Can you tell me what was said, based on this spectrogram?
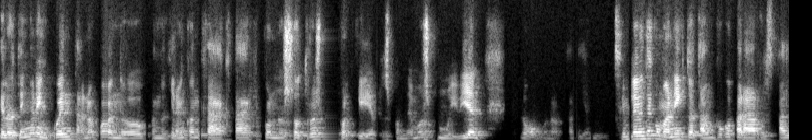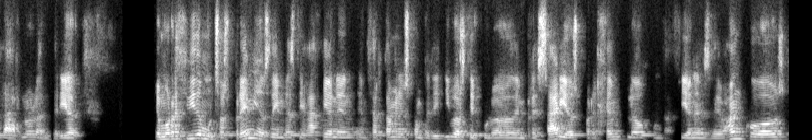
que lo tengan en cuenta ¿no? cuando, cuando quieran contactar con nosotros porque respondemos muy bien. Luego, bueno, también, simplemente como anécdota, un poco para respaldar ¿no? lo anterior, Hemos recibido muchos premios de investigación en, certámenes competitivos, Círculo de Empresarios, por ejemplo, fundaciones de bancos,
